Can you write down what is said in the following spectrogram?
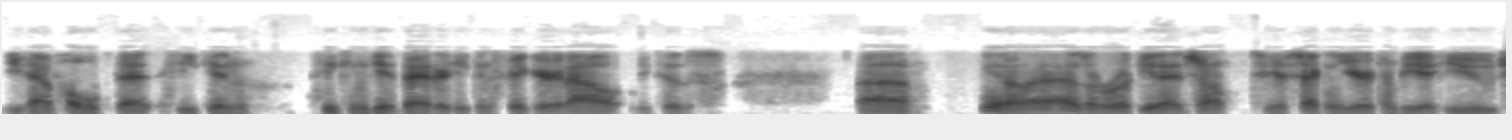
you have hope that he can he can get better. He can figure it out because uh, you know, as a rookie, that jump to your second year can be a huge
